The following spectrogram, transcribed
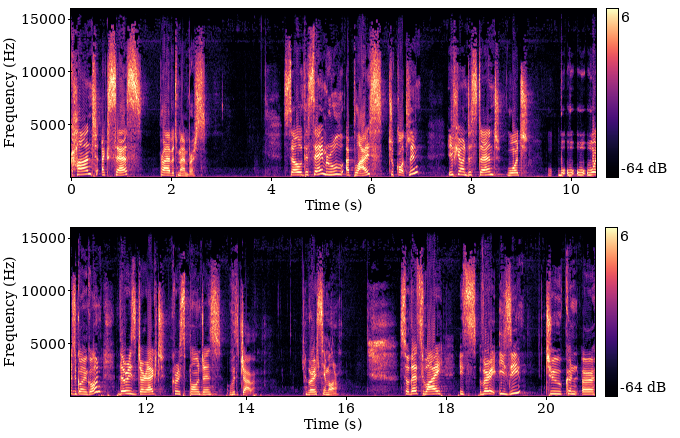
can't access private members. So the same rule applies to Kotlin. If you understand what what's going on, there is direct correspondence with Java. Very similar. So that's why it's very easy to uh,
